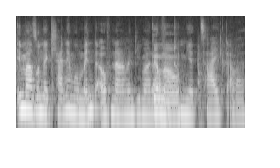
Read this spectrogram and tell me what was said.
immer so eine kleine Momentaufnahme, die man da Genau. auf dem Turnier zeigt. Aber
